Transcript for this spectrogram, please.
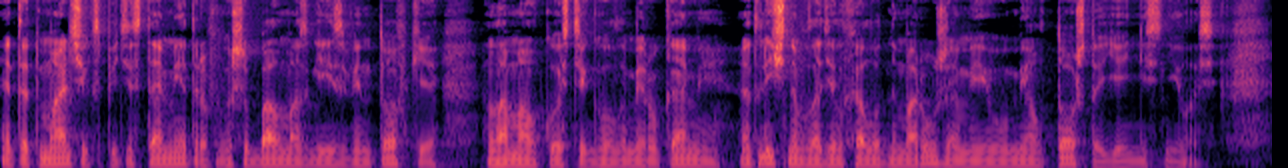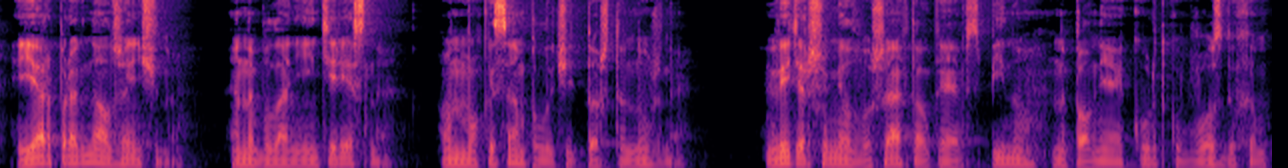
Этот мальчик с 500 метров вышибал мозги из винтовки, ломал кости голыми руками, отлично владел холодным оружием и умел то, что ей не снилось. Яр прогнал женщину. Она была неинтересна. Он мог и сам получить то, что нужно. Ветер шумел в ушах, толкая в спину, наполняя куртку воздухом.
